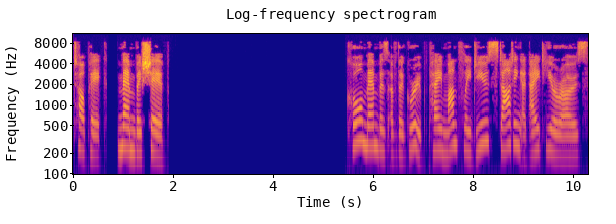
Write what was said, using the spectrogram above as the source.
Topic: Membership. Core members of the group pay monthly dues starting at €8.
